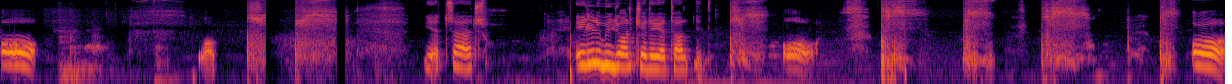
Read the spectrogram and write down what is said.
Oh. Yeter. 50 milyar kere yeter dedim. Oh. O.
